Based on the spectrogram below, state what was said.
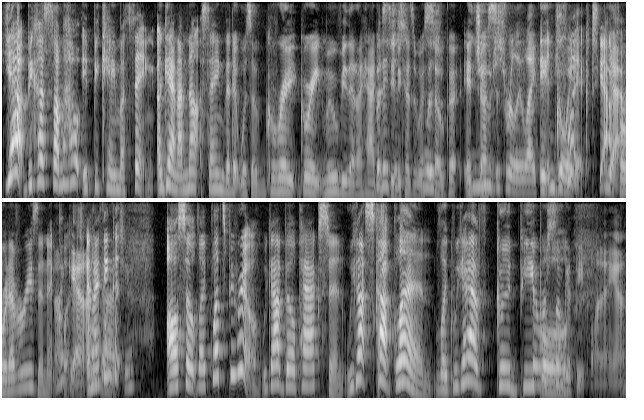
Yeah, because somehow it became a thing. Again, I'm not saying that it was a great, great movie that I had But to see because it was, was- so good. It just. you just really liked- it enjoyed it. clicked. Yeah, Yeah. for whatever reason it clicked. get- and I I think you. also like let's be real, we got Bill Paxton, we got Scott Glenn, like we have good people There were some good people in it. Yeah.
